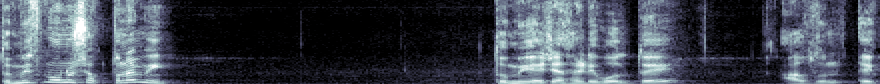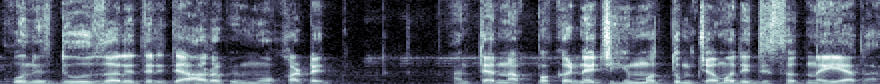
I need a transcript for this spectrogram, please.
तुम्हीच म्हणू शकतो ना मी. तुम्ही याच्यासाठी बोलतोय अजून एकोणीस दिवस झाले तरी ते आरोपी मोकाट आहेत आणि त्यांना पकडण्याची हिंमत तुमच्यामध्ये दिसत नाही आता.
